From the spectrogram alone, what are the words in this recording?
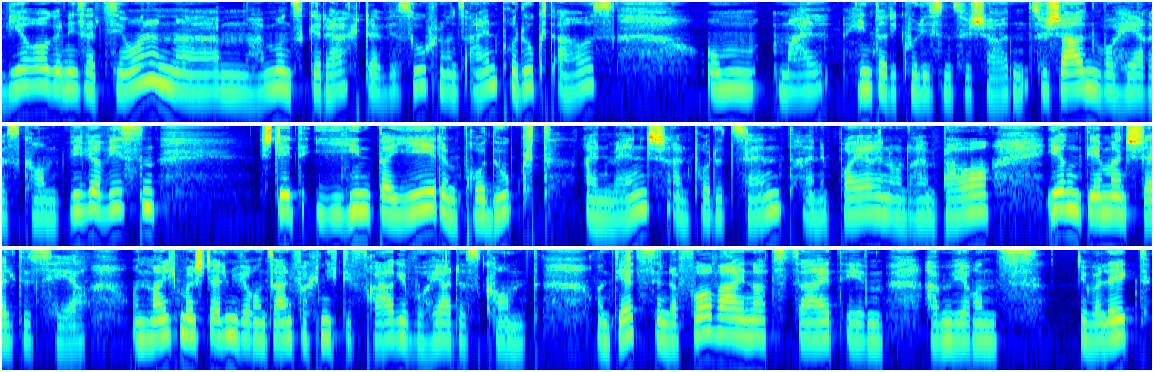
Wir Organisationen ähm, haben uns gedacht, äh, wir suchen uns ein Produkt aus, um mal hinter die Kulissen zu schauen, zu schauen, woher es kommt. Wie wir wissen, steht hinter jedem Produkt ein Mensch, ein Produzent, eine Bäuerin oder ein Bauer. Irgendjemand stellt es her. Und manchmal stellen wir uns einfach nicht die Frage, woher das kommt. Und jetzt in der Vorweihnachtszeit eben haben wir uns überlegt,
